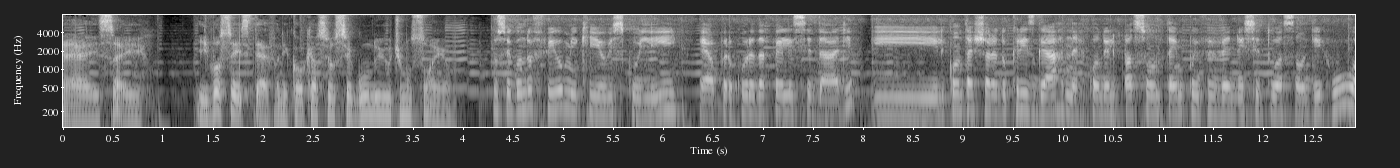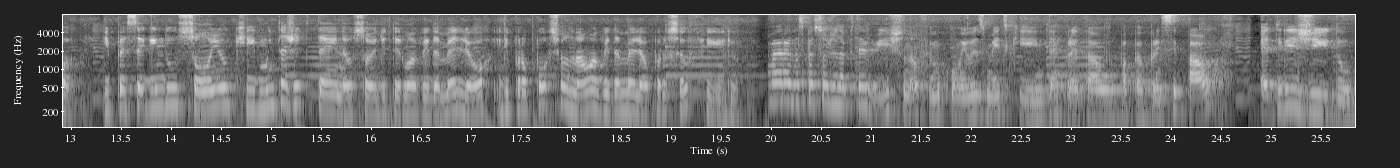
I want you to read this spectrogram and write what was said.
É, isso aí. E você, Stephanie, qual que é o seu segundo e último sonho? O segundo filme que eu escolhi é A Procura da Felicidade e ele conta a história do Chris Gardner quando ele passou um tempo vivendo em situação de rua e perseguindo o sonho que muita gente tem, né? O sonho de ter uma vida melhor e de proporcionar uma vida melhor para o seu filho. A maioria das pessoas já deve ter visto, né? O filme com Will Smith que interpreta o papel principal. É dirigido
